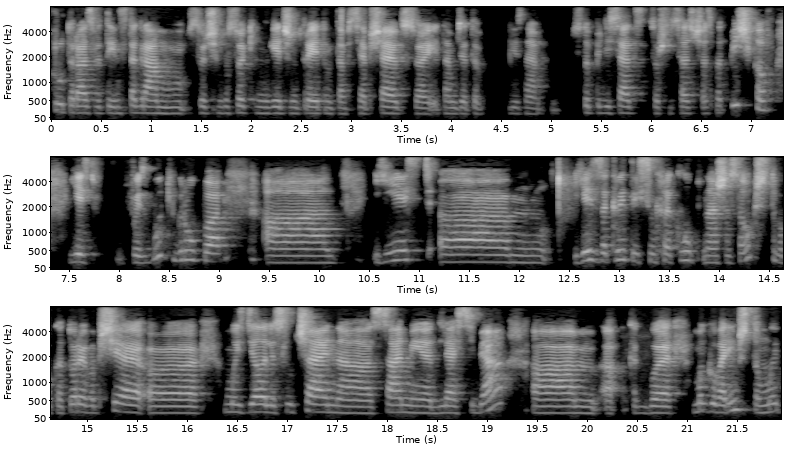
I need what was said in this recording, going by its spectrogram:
круто развитый Инстаграм с очень высоким engagement рейтом, там все общаются, и там где-то не знаю, 150-160 сейчас подписчиков, есть в Фейсбуке группа, а, есть, а, есть закрытый синхроклуб наше сообщество, которое вообще а, мы сделали случайно сами для себя, как бы мы говорим, что мы,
